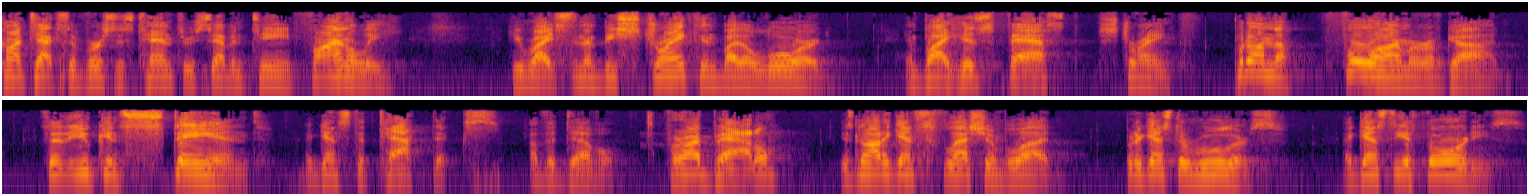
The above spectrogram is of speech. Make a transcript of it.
context of verses 10 through 17. Finally, he writes to them, Be strengthened by the Lord and by his fast strength. Put on the full armor of God so that you can stand against the tactics of the devil. For our battle is not against flesh and blood, but against the rulers, against the authorities,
